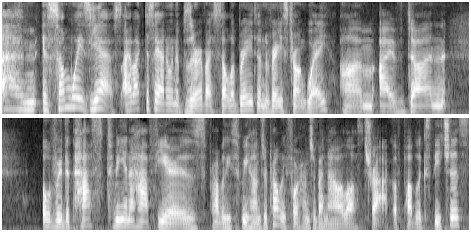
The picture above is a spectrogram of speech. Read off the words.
Um, in some ways, yes. I like to say I don't observe, I celebrate in a very strong way. Um, I've done, over the past three and a half years, probably 300, probably 400 by now, I lost track of public speeches.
